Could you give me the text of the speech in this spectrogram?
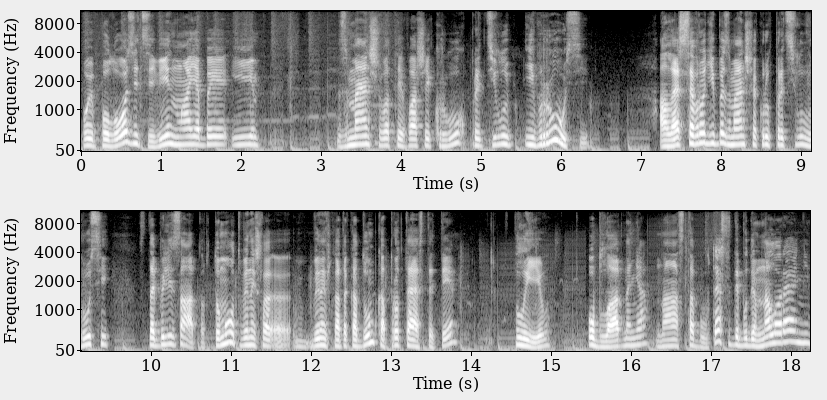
по, по лозіці він має би і зменшувати ваш круг прицілу і в русі. Але це вроді би зменшує круг прицілу в русі стабілізатор. Тому от виникла, е, виникла така думка протестити вплив обладнання на стабу. Тестити будемо на Лорені,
